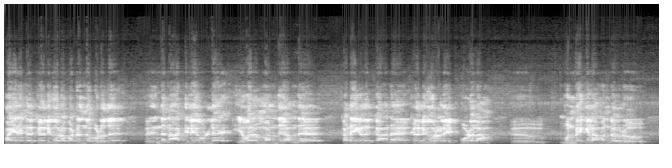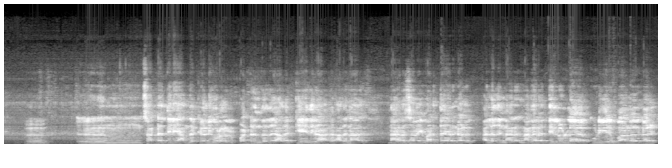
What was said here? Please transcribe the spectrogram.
பயிரங்க கேள்வி கோரப்பட்டிருந்த பொழுது இந்த நாட்டிலே உள்ள எவரும் வந்து அந்த கடைகளுக்கான கேள்வி கோரலை போடலாம் முன்வைக்கலாம் என்ற ஒரு சட்டத்திலே அந்த கேள்விக்குரல் பட்டிருந்தது. அதற்கு எதிராக அதனால் நகரசபை வர்த்தகர்கள் அல்லது ந- நகரத்தில் உள்ள குடியிருப்பாளர்கள்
